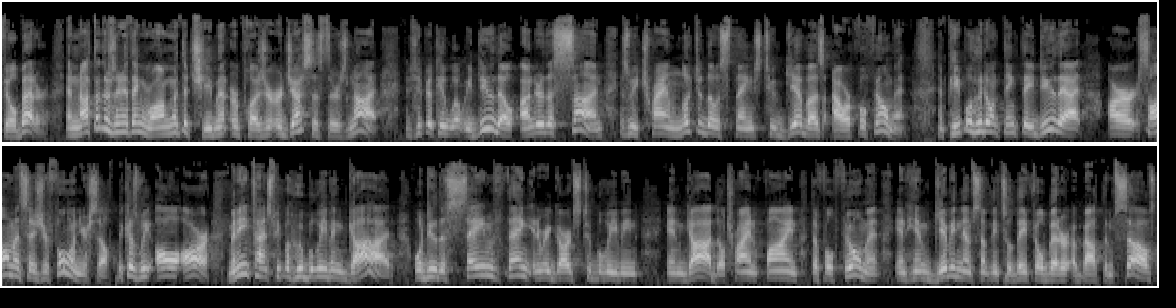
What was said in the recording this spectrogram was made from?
feel better. And not that there's anything wrong with achievement or pleasure or justice, there's not. Typically, what we do, though, under the sun, is we try and look to those things to give us our fulfillment. And people who don't think they do that are, Solomon says, you're fooling yourself, because we all are. Many times, people who believe in God will do the same thing in regards to believing in God. They'll try and find the fulfillment in Him giving them something so they feel better about themselves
